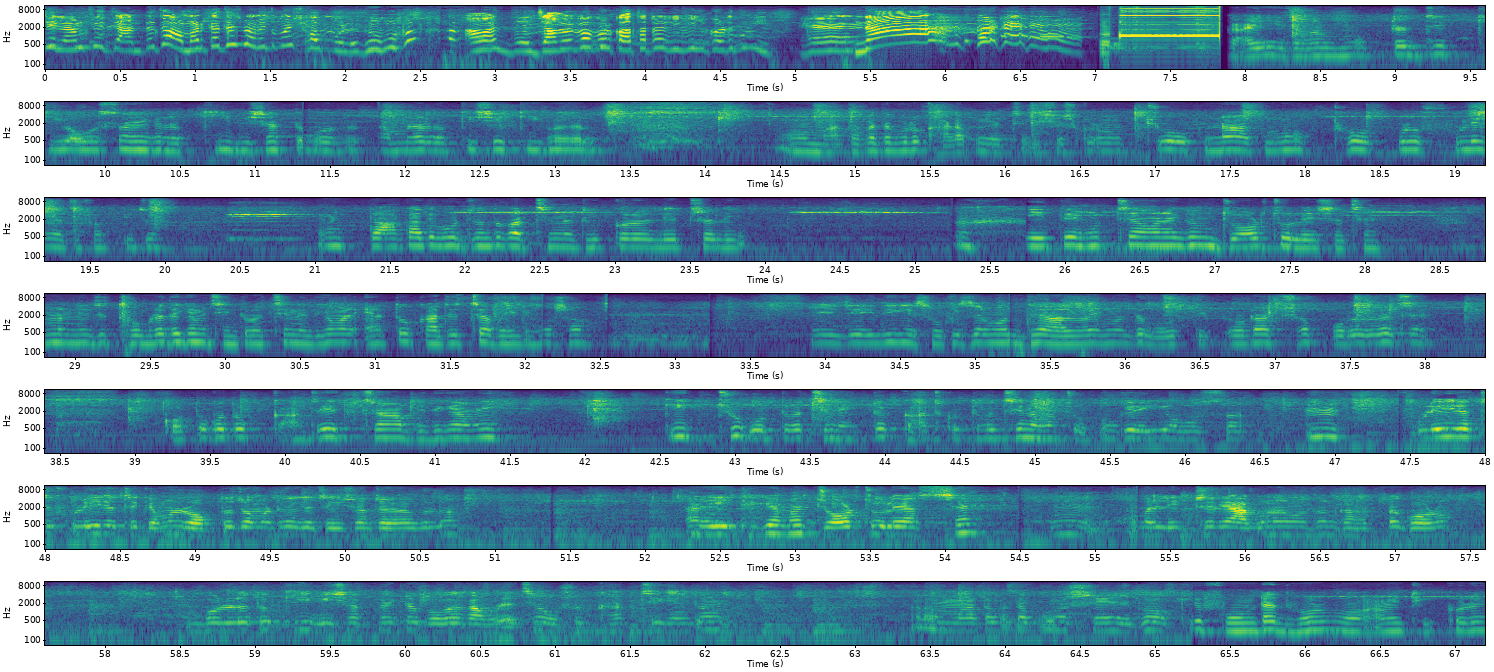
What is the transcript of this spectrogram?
ছিলাম সে জানতে তো আমার কাছে আসবে, আমি তোমায় সব বলে দেবো। আমার জামাই বাবুর কথাটা রিভিল করে দিবি? হ্যাঁ। না! গাইজ আমার মুখটার যে কি অবস্থা হয়ে গেল কি বিষাক্ত কামড়ালো কিসে কি হয়ে গেল? আমার মাথা ব্যথা পুরো খারাপ হয়ে যাচ্ছে বিশেষ করে আমার চোখ নাক মুখ ঠোঁট পুরো ফুলে গেছে সব কিছু আমি টাকাতে পর্যন্ত পারছি না ঠিক করে লিটারালি এতে হচ্ছে আমার একদম জ্বর চলে এসেছে। আমার নিজের থোবড়া দেখে আমি চিনতে পারছি না, এদিকে আমার এত কাজের চাপ, এই দেখো সব। এই যে এইদিকে শোকেসের মধ্যে, আলমারির মধ্যে ভর্তি প্রোডাক্ট সব পড়ে রয়েছে। কত কত কাজের চাপ, এদিকে আমি কিচ্ছু করতে পারছি না, একটা কাজ করতে পারছি না, আমার চোখ মুখের এই অবস্থা। ফুলেই যাচ্ছে ফুলেই যাচ্ছে, কেমন রক্ত জমাট হয়ে গেছে এইসব জায়গাগুলো। আর এই থেকে আমার জ্বর চলে আসছে। হুম আমার লেকচারে আগুনের মতন গা হাত গরম। বলল তো কি বিষাক্ত একটা পোকা কামড়েছে, ওষুধ খাচ্ছি কিন্তু মাথা ব্যথা পুরো শেষ গো। কি ফোনটা ধরবো? আমি ঠিক করে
